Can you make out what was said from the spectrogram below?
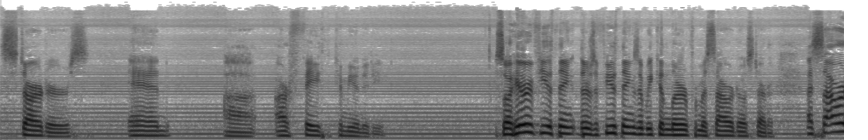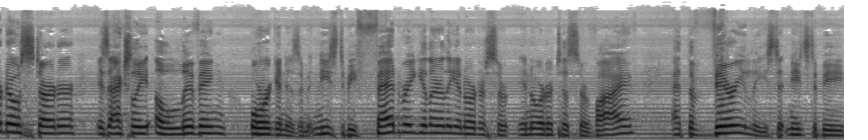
starters and uh, our faith community. So here are a few things. There's a few things that we can learn from a sourdough starter. A sourdough starter is actually a living organism. It needs to be fed regularly in order in order to survive. At the very least, it needs to be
